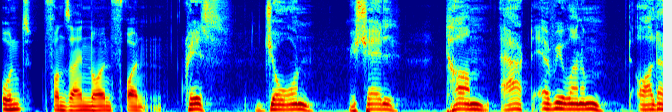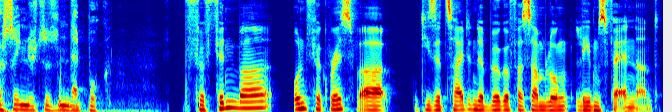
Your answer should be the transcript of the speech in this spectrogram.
Und von seinen neuen Freunden. Chris, Joan, Michelle, Tom, Art, every one of them, all their signatures in that book. Für Finbar und für Chris war diese Zeit in der Bürgerversammlung lebensverändernd.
